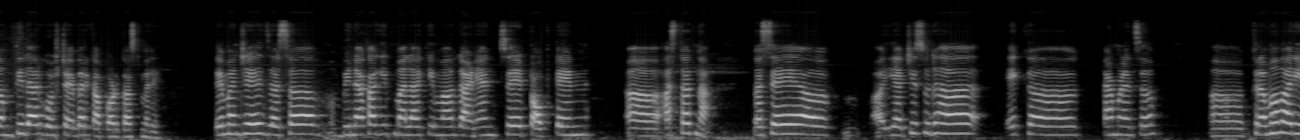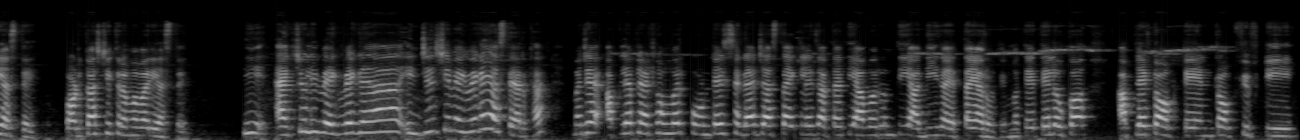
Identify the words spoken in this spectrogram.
गमतीदार गोष्ट आहे बरं का पॉडकास्टमध्ये ते म्हणजे जसं बिनाका गीतमाला किंवा गाण्यांचे टॉप टेन असतात ना तसे याची सुद्धा एक काय म्हणायचं क्रमवारी असते. पॉडकास्टची क्रमवारी असते. ती ॲक्च्युली वेगवेगळ्या इंजिन्सची वेगवेगळी असते अर्थात. म्हणजे आपल्या प्लॅटफॉर्मवर कोणते सगळ्यात जास्त ऐकले जातात यावरून ती आधी तयार होते. मग ते ते लोक आपले टॉप टेन टॉप फिफ्टी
